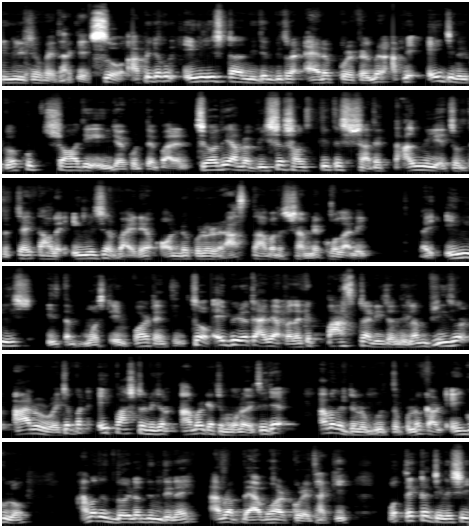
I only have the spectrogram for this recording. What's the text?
ইংলিশে হয়ে থাকে। সো আপনি যখন ইংলিশটা নিজের ভিতরে অ্যাডপ্ট করে ফেলবেন, আপনি এই জিনিসগুলো খুব সহজেই এনজয় করতে পারেন। যদি আমরা বিশ্ব সংস্কৃতির সাথে তাল মিলিয়ে চলতে চাই, তাহলে ইংলিশের বাইরে অন্য কোনো রাস্তা আমাদের সামনে খোলা নেই। তাই English is the most important thing তো এই ভিডিওতে আমি আপনাদেরকে পাঁচটা রিজন দিলাম। রিজন আরও রয়েছে বাট এই পাঁচটা রিজন আমার কাছে মনে হয়েছে যে আমাদের জন্য গুরুত্বপূর্ণ, কারণ এইগুলো আমাদের দৈনন্দিন দিনে আমরা ব্যবহার করে থাকি। প্রত্যেকটা জিনিসই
